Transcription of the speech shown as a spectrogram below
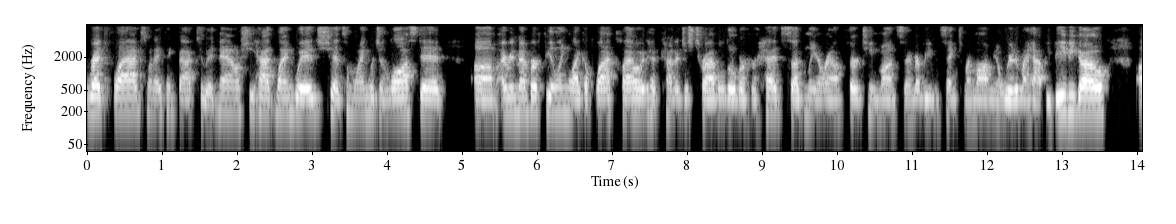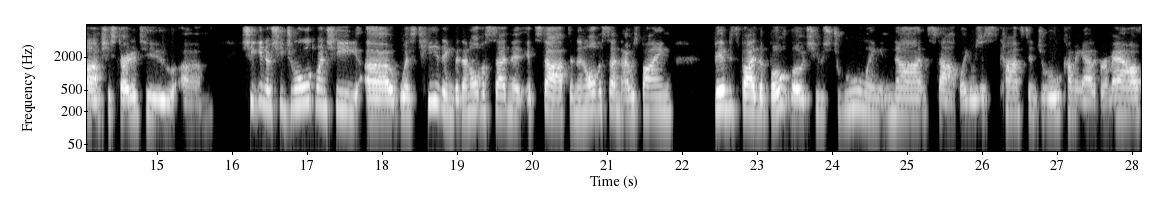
red flags when I think back to it now. She had language, she had some language and lost it. Um, I remember feeling like a black cloud had kind of just traveled over her head suddenly around 13 months. And I remember even saying to my mom, you know, where did my happy baby go? Um, she started to, um, she, you know, she drooled when she uh, was teething, but then all of a sudden it, it stopped. And then all of a sudden I was buying bibs by the boatload. She was drooling nonstop. Like it was just constant drool coming out of her mouth.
